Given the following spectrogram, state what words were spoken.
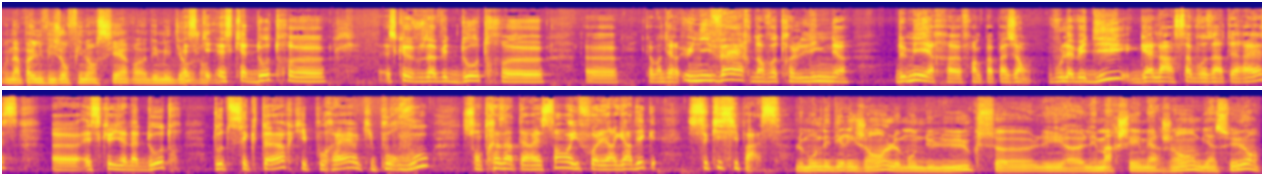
on n'a pas une vision financière euh, des médias aujourd'hui. Est-ce qu'il y a d'autres Est-ce que vous avez d'autres comment dire univers dans votre ligne de mire, Franck Papazian. Vous l'avez dit, Gala, ça vous intéresse. Est-ce qu'il y en a d'autres d'autres secteurs qui pourraient, qui pour vous sont très intéressants. Il faut aller regarder ce qui s'y passe? Le monde des dirigeants, le monde du luxe, euh, les, euh, les marchés émergents, bien sûr.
